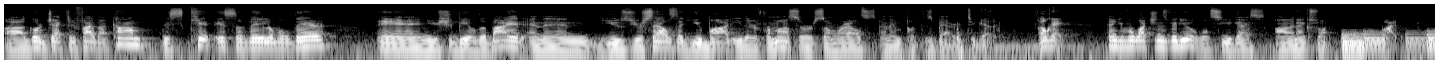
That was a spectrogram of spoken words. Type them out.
Uh, go to jag35.com. This kit is available there and you should be able to buy it and then use your cells that you bought either from us or somewhere else and then put this battery together. Okay, thank you for watching this video. We'll see you guys on the next one. Bye.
